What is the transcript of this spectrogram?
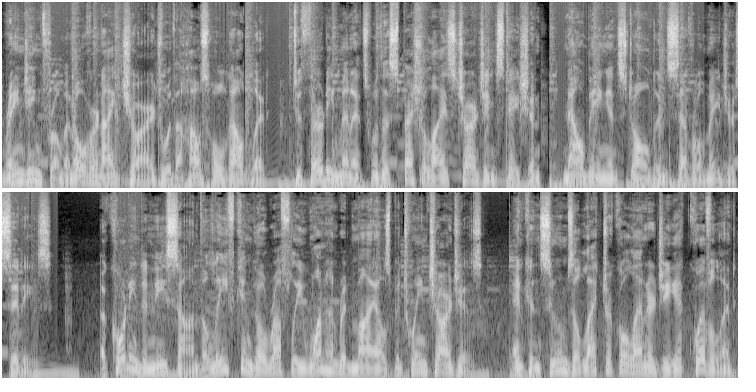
ranging from an overnight charge with a household outlet to 30 minutes with a specialized charging station now being installed in several major cities. According to Nissan, the Leaf can go roughly 100 miles between charges and consumes electrical energy equivalent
